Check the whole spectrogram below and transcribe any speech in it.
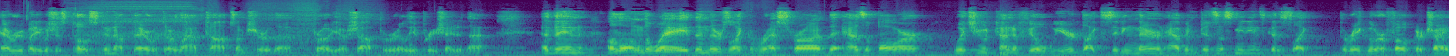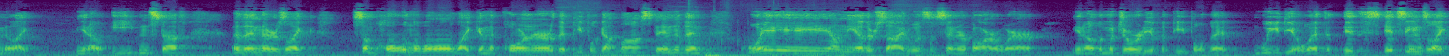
everybody was just posting up there with their laptops. I'm sure the froyo shop really appreciated that. And then along the way, then there's like a restaurant that has a bar, which you would kind of feel weird like sitting there and having business meetings because like the regular folk are trying to like you know eat and stuff. And then there's like some hole in the wall, like in the corner that people got lost in. And then way on the other side was the center bar where, you know, the majority of the people that we deal with, it's, it seems like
